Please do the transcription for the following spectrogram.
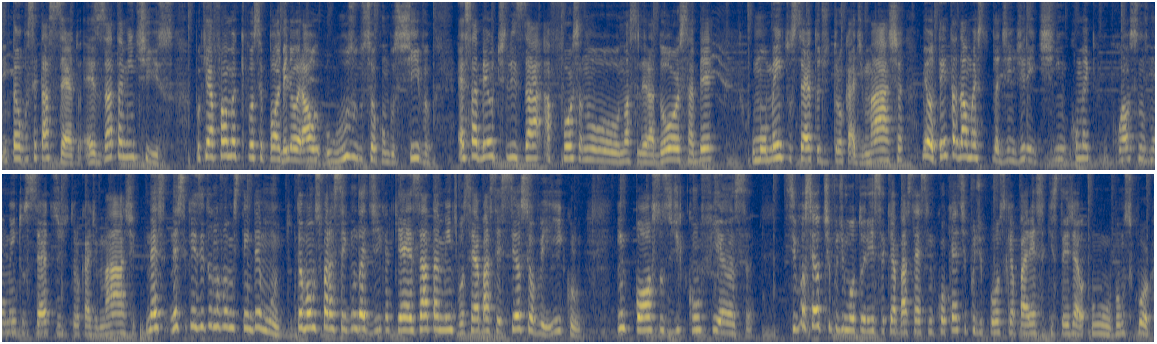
então você está certo, é exatamente isso. Porque a forma que você pode melhorar o, uso do seu combustível é saber utilizar a força no, no acelerador, saber o momento certo de trocar de marcha. Meu, tenta dar uma estudadinha direitinho, como é que, quais são os momentos certos de trocar de marcha. Nesse, nesse quesito eu não vou me estender muito. Então vamos para a segunda dica, que é exatamente você abastecer o seu veículo em postos de confiança. Se você é o tipo de motorista que abastece em qualquer tipo de posto que apareça que esteja, um, vamos supor,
